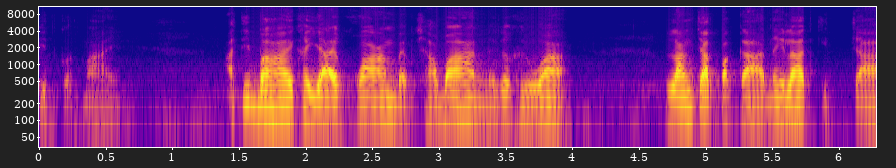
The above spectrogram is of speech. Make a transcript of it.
ผิดกฎหมาย อธิบายขยายความแบบชาวบ้านเลยก็คือว่า หลังจากประกาศในราชกิจจา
